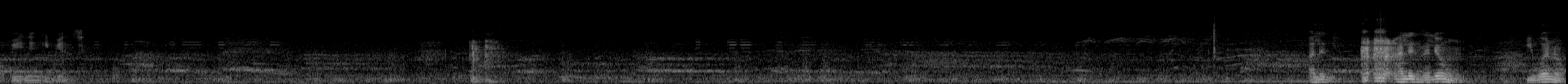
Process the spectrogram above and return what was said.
Opinen y piensen. Alex, de León. Y bueno,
